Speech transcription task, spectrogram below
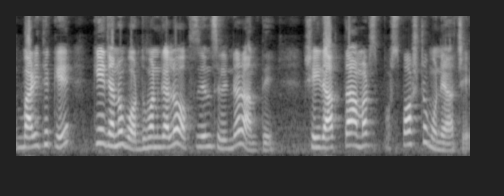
বাড়ি থেকে কে যেন বর্ধমান গেল অক্সিজেন সিলিন্ডার আনতে। সেই রাতটা আমার স্পষ্ট মনে আছে।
